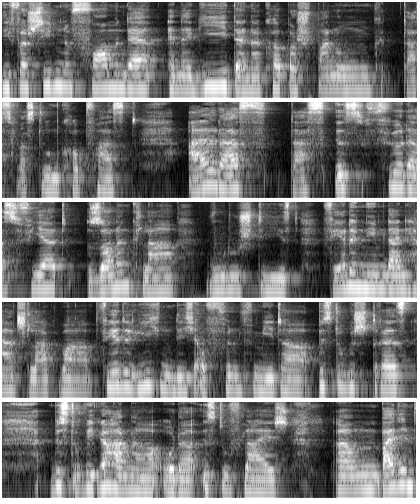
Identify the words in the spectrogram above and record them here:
Die verschiedenen Formen der Energie, deiner Körperspannung, das, was du im Kopf hast, all das das ist für das Pferd sonnenklar, wo du stehst. Pferde nehmen deinen Herzschlag wahr. Pferde riechen dich auf fünf Meter. Bist du gestresst? Bist du Veganer oder isst du Fleisch? Ähm, bei den,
